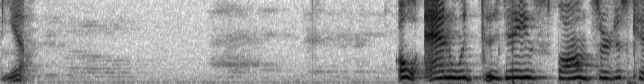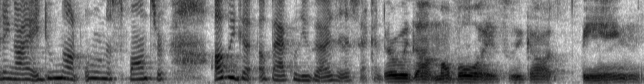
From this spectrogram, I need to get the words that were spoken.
Yeah. Oh, and with today's sponsor, just kidding, I do not own a sponsor. I'll be uh, back with you guys in a second. There we got my boys. We got being,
